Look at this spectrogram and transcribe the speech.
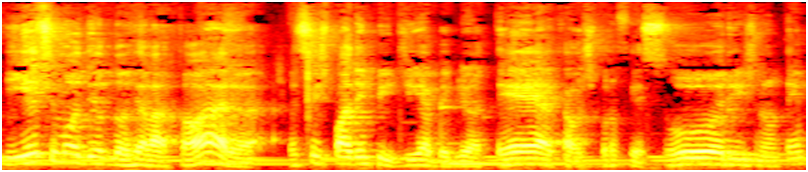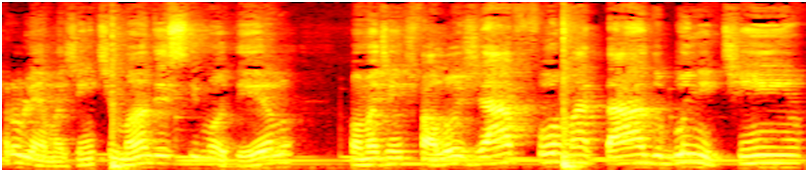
E esse modelo do relatório, vocês podem pedir à biblioteca, aos professores, não tem problema. A gente manda esse modelo, como a gente falou, já formatado, bonitinho,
